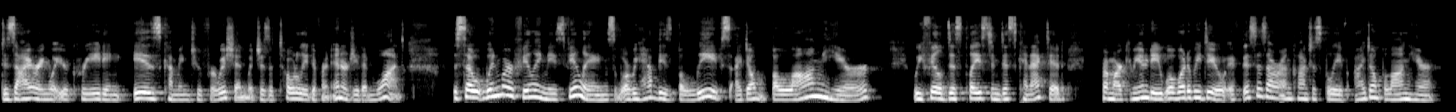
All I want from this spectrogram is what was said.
desiring what you're creating is coming to fruition which is a totally different energy than want. So when we're feeling these feelings or we have these beliefs, I don't belong here, we feel displaced and disconnected from our community. Well, what do we do? If this is our unconscious belief, I don't belong here,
